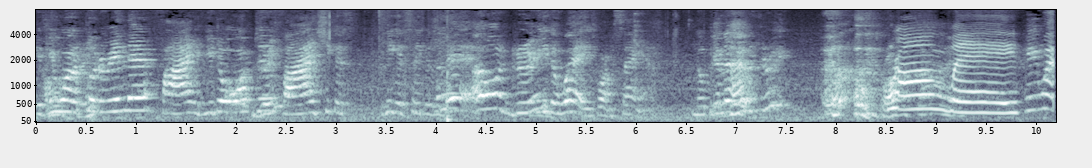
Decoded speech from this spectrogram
if you want to put her in there, fine. If you don't want to, fine. She can he can sleep in the bed. I want a drink. Either way is what I'm saying. No big deal. have a drink? Wrong way. He went.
